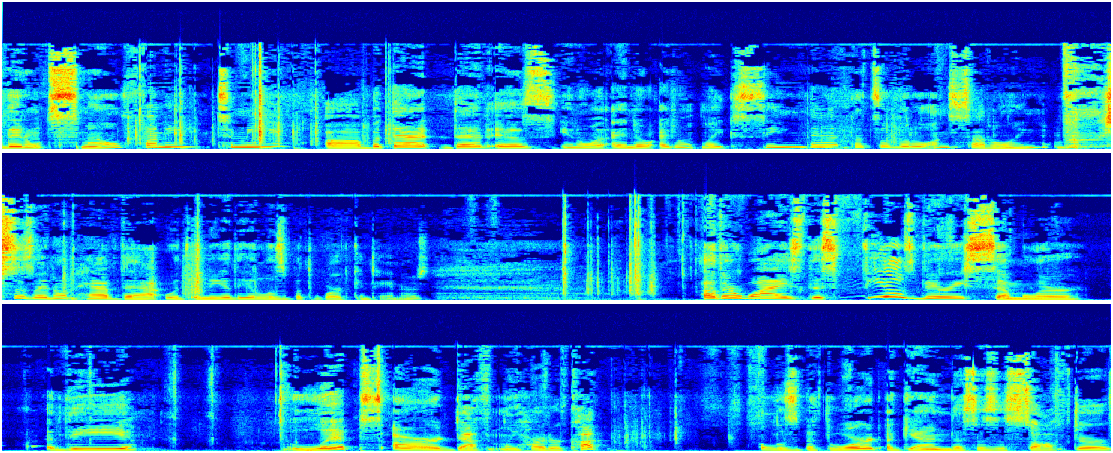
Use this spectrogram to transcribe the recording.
they don't smell funny to me. Uh, but that that is, you know, I know I don't like seeing that. That's a little unsettling versus I don't have that with any of the Elizabeth Ward containers. Otherwise, this feels very similar. The lips are definitely harder cut. Elizabeth Ward, again, this is a softer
